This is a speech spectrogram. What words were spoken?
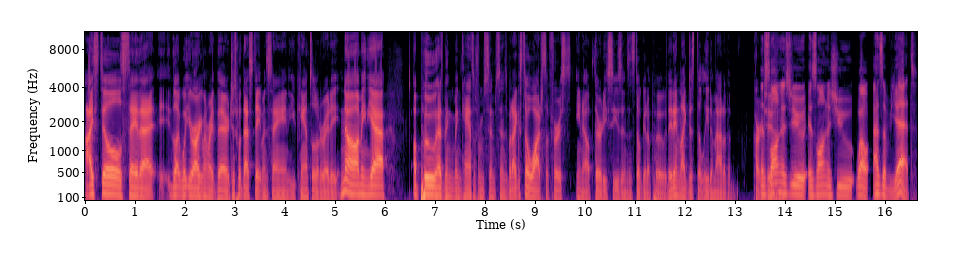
I still say that, like what your argument right there, just with that statement saying you canceled it already. No, I mean, yeah, Apu has been been canceled from Simpsons, but I can still watch the first, you know, thirty seasons and still get Apu. They didn't like just delete him out of the cartoon. as long as you, as long as you, well, as of yet,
